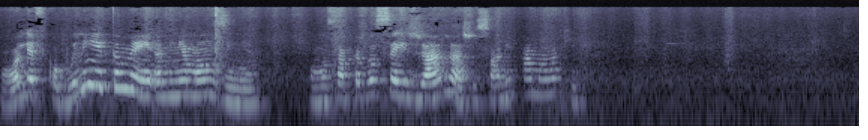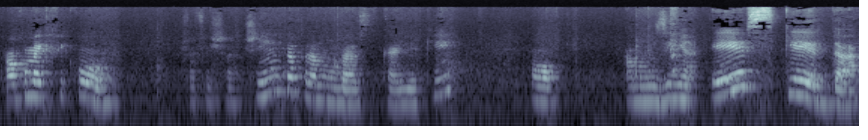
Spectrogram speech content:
Olha, ficou bonita a minha mãozinha. Vou mostrar pra vocês já, já. Deixa eu só limpar a mão aqui. Olha como é que ficou. Deixa eu fechar a tinta pra não cair aqui. Ó, a mãozinha esquerda,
